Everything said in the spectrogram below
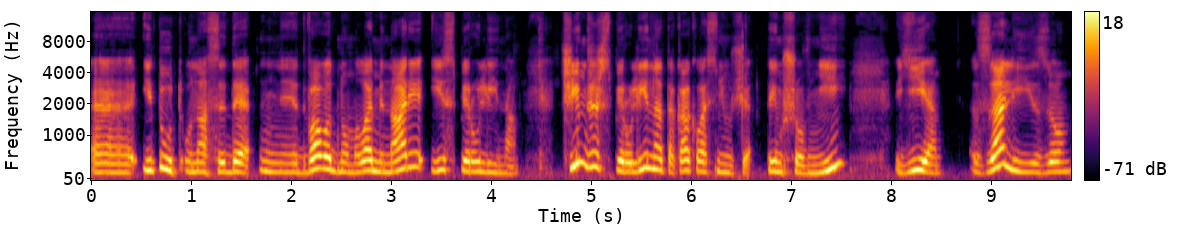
Е, і тут у нас іде два в одному ламінарія і спіруліна. Чим же ж спіруліна така класнюча? Тим, що в ній є залізо,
